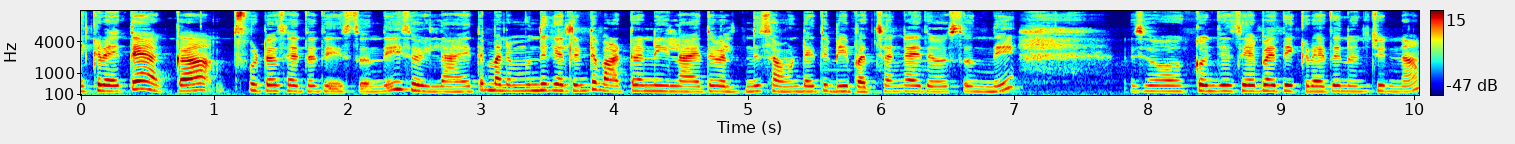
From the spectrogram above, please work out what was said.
ఇక్కడైతే అక్క ఫొటోస్ అయితే తీస్తుంది. సో ఇలా అయితే మనం ముందుకు వెళ్తుంటే వాటర్ అన్ని ఇలా అయితే వెళ్తుంది. సౌండ్ అయితే బీభత్సంగా అయితే వస్తుంది. సో కొంచెం సేపు అయితే ఇక్కడైతే నుంచున్నాం.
